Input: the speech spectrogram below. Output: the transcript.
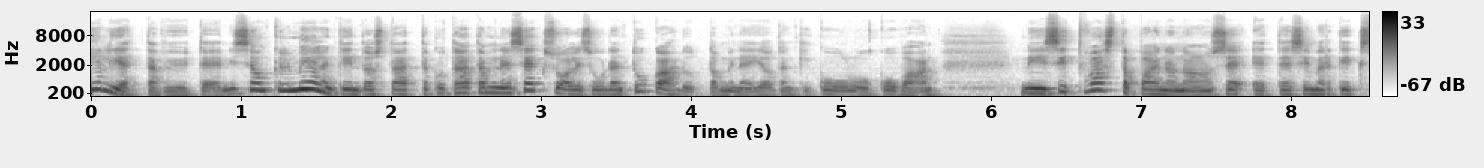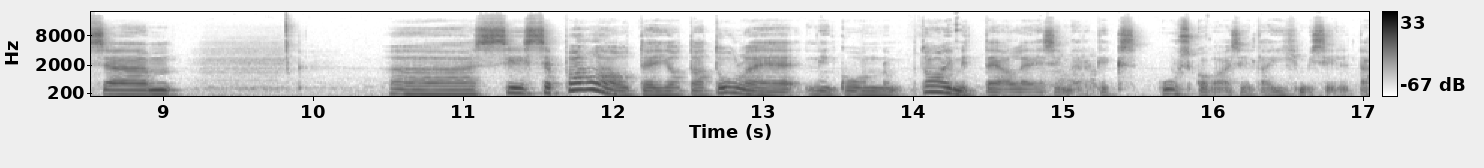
iljettävyyteen, niin se on kyllä mielenkiintoista, että kun tämä tämmöinen seksuaalisuuden tukahduttaminen jotenkin kuuluu kuvaan, niin sitten vastapainona on se, että esimerkiksi ähm, äh, siis se palaute, jota tulee niin kun toimittajalle esimerkiksi uskovaisilta ihmisiltä,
